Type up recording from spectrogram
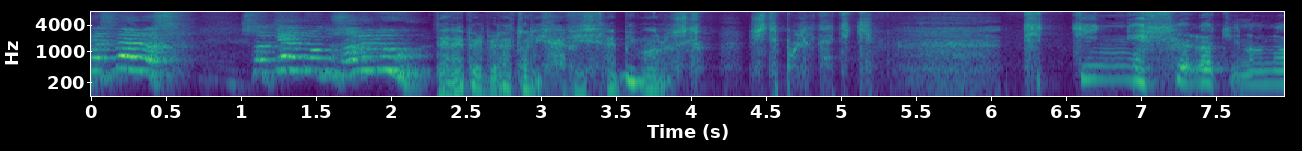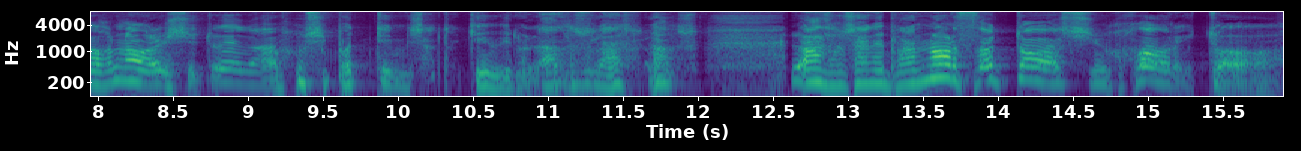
πεσμένος στο κέντρο του σαλονιού. Δεν έπρεπε να τον είχα αφήσει να μπει μόνος του στην πολυκατοικία. Τι την ήθελα την αναγνώριση του εδάφους. Υποτίμησα το κίνδυνο. Λάθος, λάθος, λάθος. Λάθος ανεπανόρθωτο, ασυγχώρητο.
